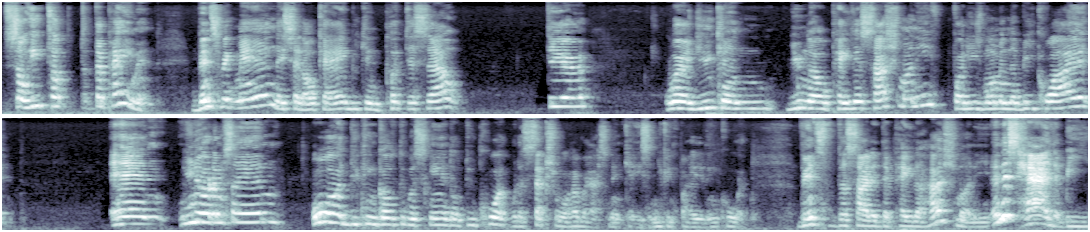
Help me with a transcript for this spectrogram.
So he took the payment. Vince McMahon, they said, okay, we can put this out there where you can, you know, pay this hush money for these women to be quiet. And you know what I'm saying? Or you can go through a scandal through court with a sexual harassment case and you can fight it in court. Vince decided to pay the hush money, and this had to be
